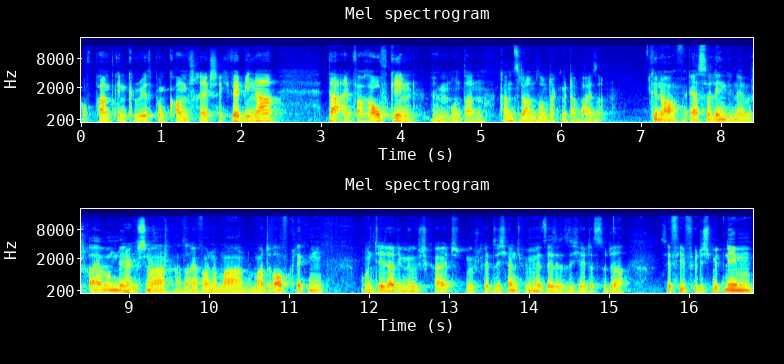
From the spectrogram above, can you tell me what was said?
auf pumpkincareers.com-webinar. Da einfach raufgehen ähm, und dann kannst du da am Sonntag mit dabei sein. Genau, erster Link in der Beschreibung, denke ich mal. Also einfach nochmal noch mal draufklicken und dir da die Möglichkeit, Möglichkeit sichern. Ich bin mir sehr, sehr sicher, dass du da sehr viel für dich mitnehmen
